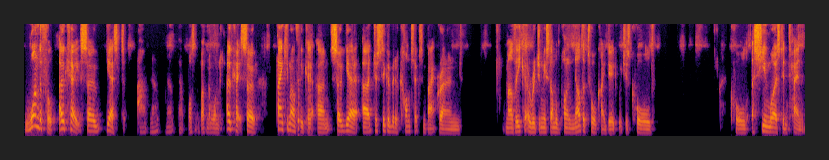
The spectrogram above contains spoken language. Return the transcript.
Wonderful. Okay, so yes. Oh, no, no, that wasn't the button I wanted. Okay, so thank you, Malvika. Um, so yeah, uh, just to give a bit of context and background, Malvika originally stumbled upon another talk I did, which is called called Assume Worst Intent,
